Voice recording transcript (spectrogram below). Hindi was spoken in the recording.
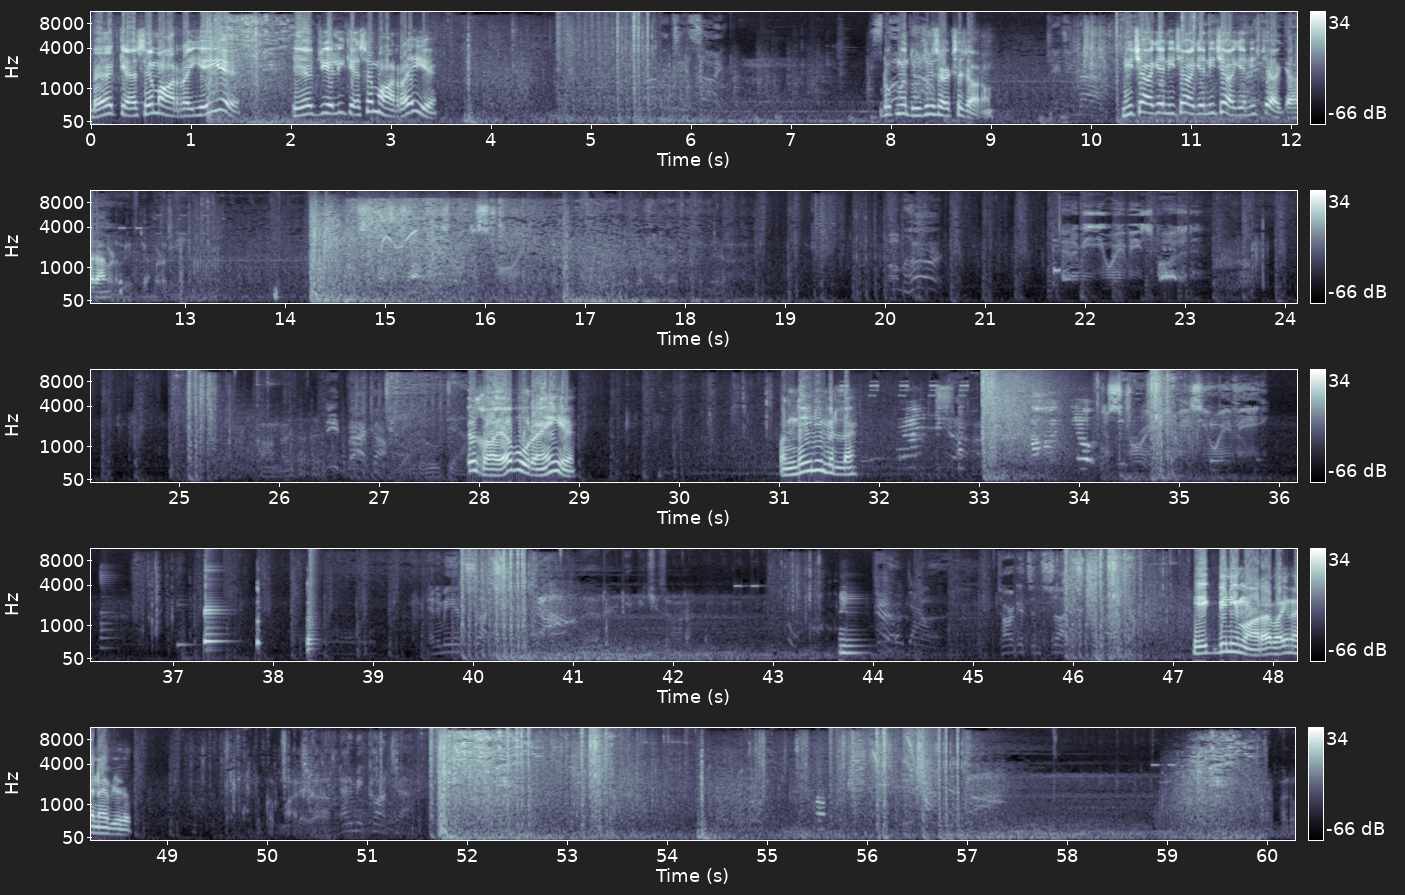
बे, कैसे मार रही है ये? एफ़ जी अली कैसे मार रहा है ये. रुक, मैं दूसरी साइड से जा रहा हूँ। नीचे आ गया, नीचे आ गया, नीचे आ गया, नीचे आ गया, हराम गायब हो रहे हैं ये। अंडे ही नहीं मिल रहा एक भी नहीं मारा भाई मैंने अभी तक। मारेगा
